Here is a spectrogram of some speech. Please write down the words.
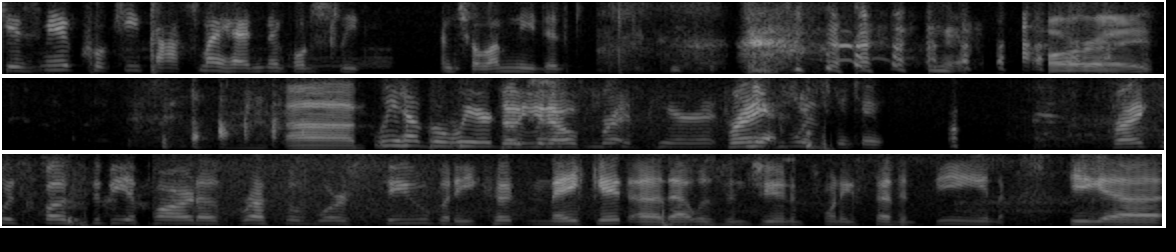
gives me a cookie, pats my head, and I go to sleep until I'm needed. All right. um, we have a weird So, you know, relationship here. Frank yes, was yes, we do. Frank was supposed to be a part of Wrestle Wars 2, but he couldn't make it. Uh, that was in June of 2017. He uh,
